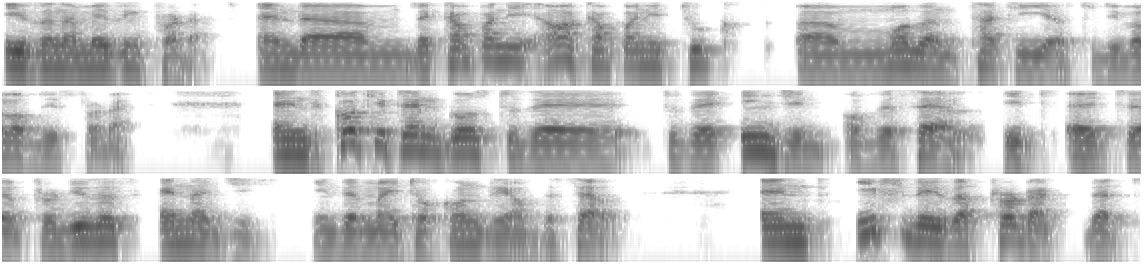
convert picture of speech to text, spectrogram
is an amazing product. And um, the company, our company took more than 30 years to develop this product. And CoQ10 goes to the, to the engine of the cell. It, it uh, produces energy in the mitochondria of the cell. And if there's a product that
